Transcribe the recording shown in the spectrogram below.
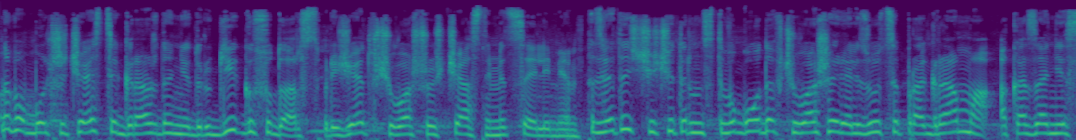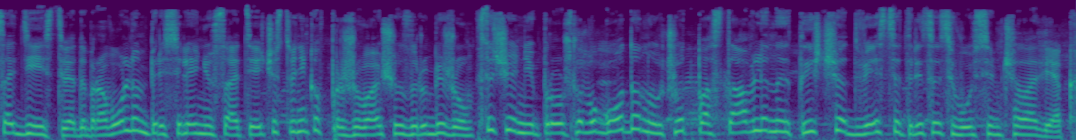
Но по большей части граждане других государств приезжают в Чувашию с частными целями. С 2014 года в Чувашии реализуется программа оказания содействия добровольному переселению соотечественников, проживающих за рубежом. В течение прошлого года на учет поставлены 1238 человек.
